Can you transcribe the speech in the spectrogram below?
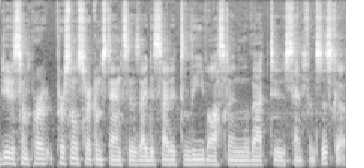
due to some per- personal circumstances, I decided to leave Austin and move out to San Francisco.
